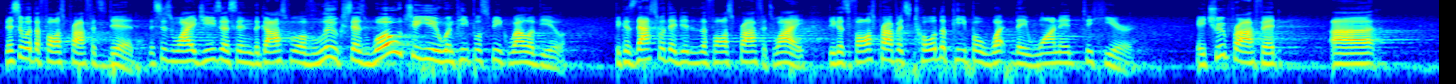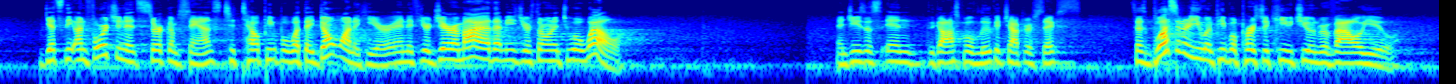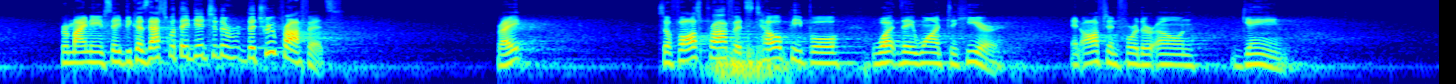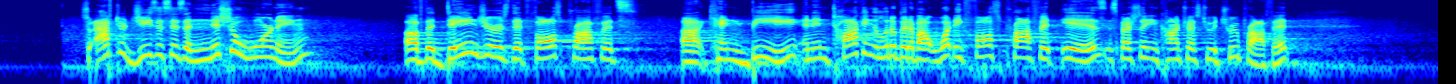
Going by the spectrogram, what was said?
This is what the false prophets did. This is why Jesus in the Gospel of Luke says, Woe to you when people speak well of you. Because that's what they did to the false prophets. Why? Because false prophets told the people what they wanted to hear. A true prophet uh, gets the unfortunate circumstance to tell people what they don't want to hear. And if you're Jeremiah, that means you're thrown into a well. And Jesus in the Gospel of Luke in chapter 6 says, Blessed are you when people persecute you and revile you for my name's sake, because that's what they did to the, the true prophets. Right? So false prophets tell people what they want to hear, and often for their own gain. So, after Jesus' initial warning of the dangers that false prophets uh, can be, and in talking a little bit about what a false prophet is, especially in contrast to a true prophet,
